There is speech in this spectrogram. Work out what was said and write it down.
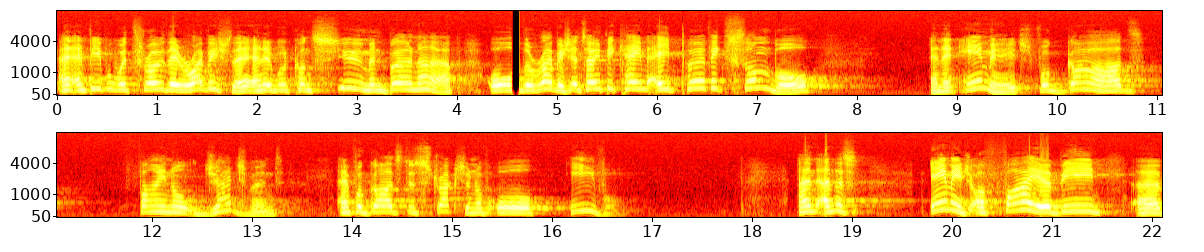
and, and people would throw their rubbish there, and it would consume and burn up all the rubbish. And so it became a perfect symbol and an image for God's final judgment and for God's destruction of all evil. And, and this image of fire being uh,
